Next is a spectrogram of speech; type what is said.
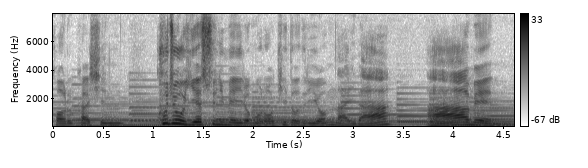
거룩하신 구주 예수님의 이름으로 기도드리옵나이다. 아멘.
